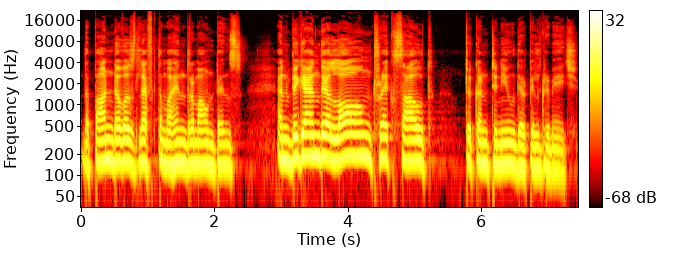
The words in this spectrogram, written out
the Pandavas left the Mahendra mountains and began their long trek south to continue their pilgrimage.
